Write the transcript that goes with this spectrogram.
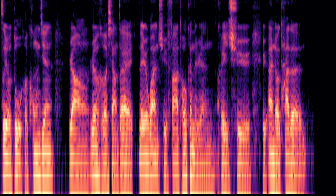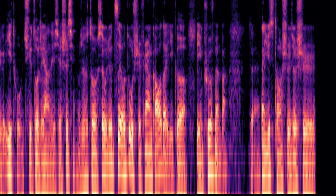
自由度和空间。让任何想在 Layer One 去发 Token 的人可以去按照他的这个意图去做这样的一些事情。我觉得做，所以我觉得自由度是非常高的一个 improvement 吧。对，但与此同时，就是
